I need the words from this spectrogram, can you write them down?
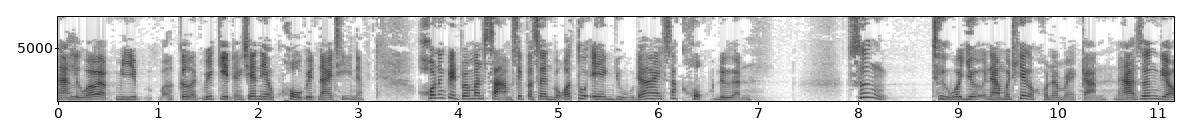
นะหรือว่าแบบมีเกิดวิกฤตอย่างเช่นเนี่ยโควิด -19 เนี่ยคนอังกฤษประมาณสามสิบเปอร์เซ็นบอกว่าตัวเองอยู่ได้สักหกเดือน ซึ่ง ถือว่าเยอะนะเมื่อเทียบกับคนอเมริกันนะคะซึ่งเดี๋ยว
